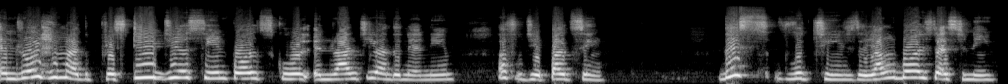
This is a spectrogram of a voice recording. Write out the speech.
enrolled him at the prestigious St. Paul's School in Ranchi under the name of Jaipal Singh. This would change the young boy's destiny.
